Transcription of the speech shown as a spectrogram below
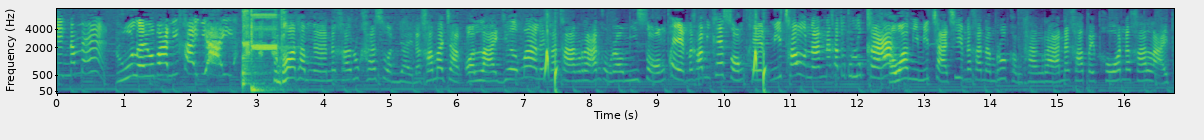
ริงๆนะแม่ รู้เลยว่าบ้านนี้ใครใหญ่ คุณพ่อทำงานนะคะ ลูกค้าส่วนใหญ่นะคะ มาจากออนไลน์เยอะมากเลยค่ะทางร้านของเรามี 2 เพจนะคะ มีแค่ 2 เพจนี้เท่านั้น มีมิจฉาชีพนะคะนำรูปของทางร้านนะคะ ไปโพสต์นะคะ หลายเพ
